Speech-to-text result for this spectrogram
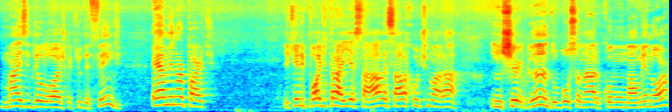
mais ideológica que o defende é a menor parte. E que ele pode trair essa ala, essa ala continuará enxergando o Bolsonaro como um mal menor,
